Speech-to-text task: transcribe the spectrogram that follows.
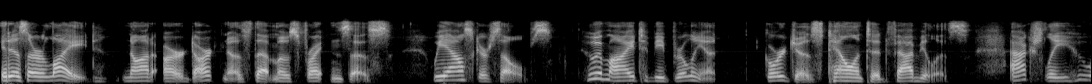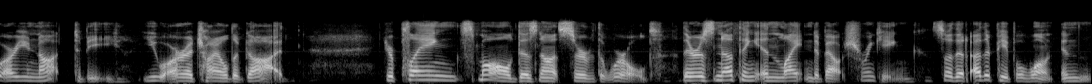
It is our light not our darkness that most frightens us. We ask ourselves who am i to be brilliant gorgeous, talented, fabulous. Actually, who are you not to be? You are a child of God. Your playing small does not serve the world. There is nothing enlightened about shrinking, so that other people won't in,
